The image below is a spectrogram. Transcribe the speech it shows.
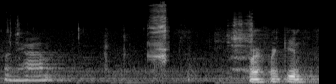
สวัสดีครับ Commissioner McGinn.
